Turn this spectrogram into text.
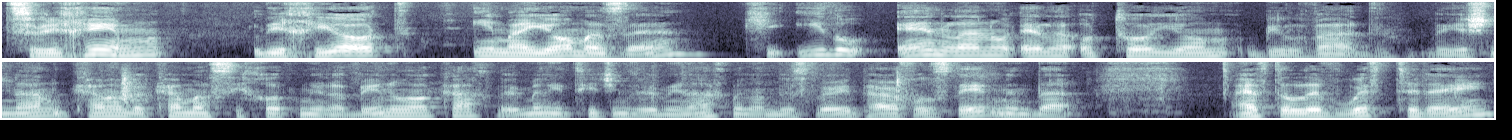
צריכים לחיות עם היום הזה כאילו אין לנו אלא אותו יום בלבד. וישנן כמה וכמה שיחות מרבינו על כך. There are many teachings of Rabbi Nachman on this very powerful statement that I have to live with today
